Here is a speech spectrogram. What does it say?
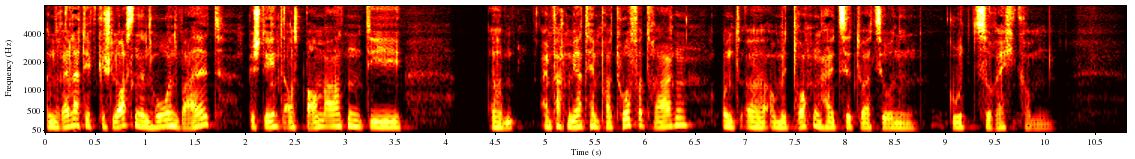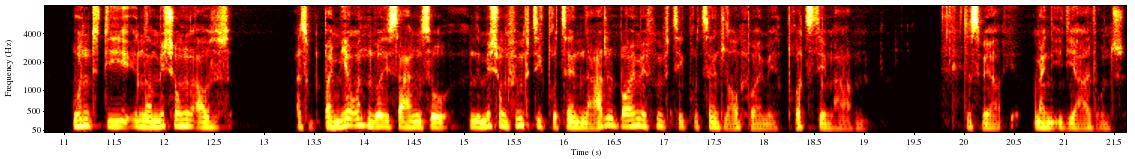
einen relativ geschlossenen hohen Wald, bestehend aus Baumarten, die einfach mehr Temperatur vertragen und äh, auch mit Trockenheitssituationen gut zurechtkommen. Und die in einer Mischung aus, also bei mir unten würde ich sagen, so eine Mischung 50% Nadelbäume, 50% Laubbäume trotzdem haben. Das wäre mein Idealwunsch,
